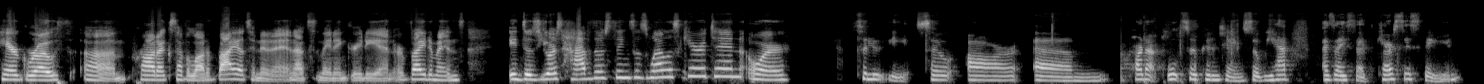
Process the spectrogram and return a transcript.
hair growth um, products have a lot of biotin in it, and that's the main ingredient, or vitamins. It, does yours have those things as well as keratin, or? Absolutely. So our um, product also contains, so we have, as I said, quercetin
